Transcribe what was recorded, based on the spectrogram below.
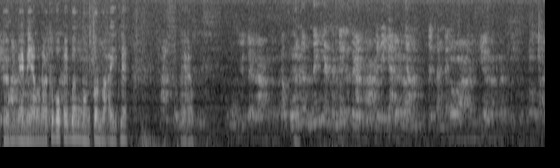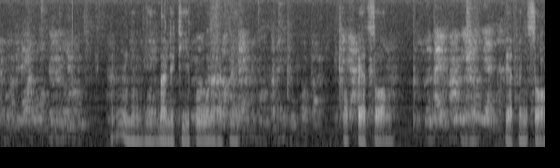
หรือแม่แม่ๆมาหน่อยคือบอกไปเบิ้งมองต้นว่าอีกเนี่ยนะครับมเบิ่งนี่บ้านเลขที่ปูนะครับนี่หกแปดสองนะครับแปดหนึ่งสอง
